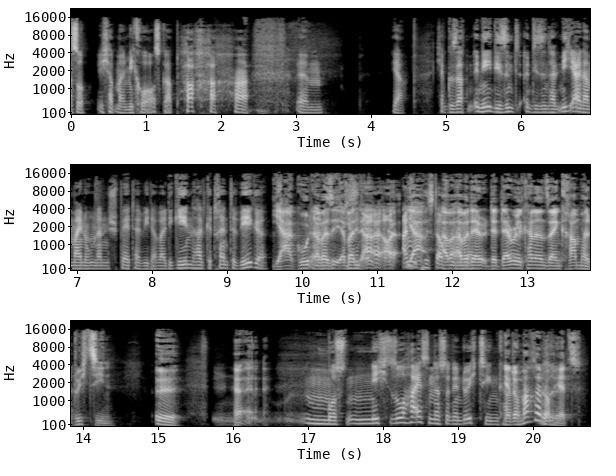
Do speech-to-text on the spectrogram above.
Ach so, ich habe mein Mikro ausgehabt. Ha, ha, ha. Ähm, ja, ich habe gesagt, nee, die sind, die sind halt nicht einer Meinung dann später wieder, weil die gehen halt getrennte Wege. Ja, gut, Ähm, aber sie, aber, sind, äh, ja, angepisst aber, aufeinander. aber der, der Daryl kann dann seinen Kram halt durchziehen. Äh. Ja, äh, Muss nicht so heißen, dass er den durchziehen kann. ja, doch, macht er Also, doch jetzt.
